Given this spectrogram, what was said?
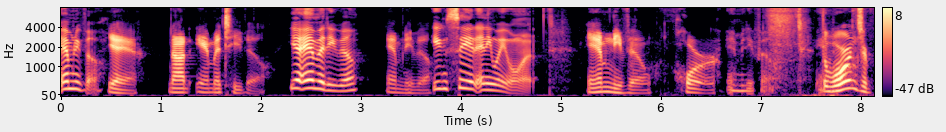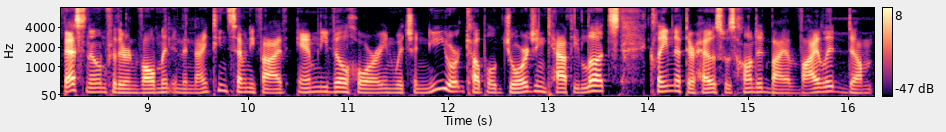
Amityville. Yeah, yeah. Not Amityville. Yeah, Amityville. Amityville. You can say it any way you want. Amityville. Horror. Amityville. The Warrens are best known for their involvement in the 1975 Amityville horror, in which a New York couple, George and Kathy Lutz, claimed that their house was haunted by a violent, dem-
